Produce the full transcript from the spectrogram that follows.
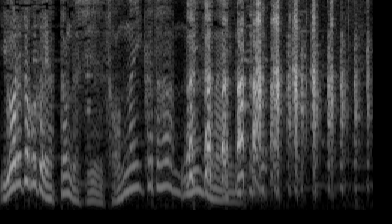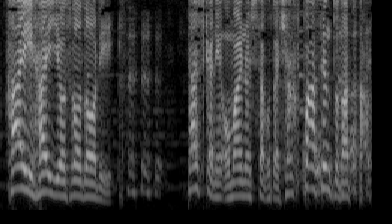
言われたことはやったんだし、そんな言い方ないんじゃないはいはい予想通り。確かにお前のしたことは100%だった。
